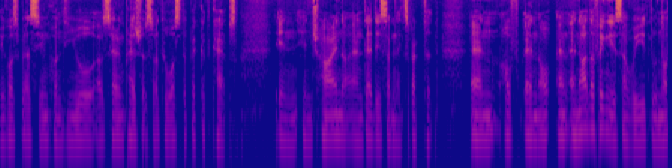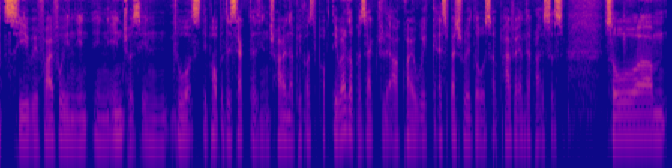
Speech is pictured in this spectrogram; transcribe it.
because we are seeing continual uh, selling pressures uh, towards the bigger caps in, in China, and that is unexpected. And of and and another thing is that we do not see revival in, in, in interest in towards the property sectors in China because developers actually are quite weak, especially those uh, private enterprises. So um,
